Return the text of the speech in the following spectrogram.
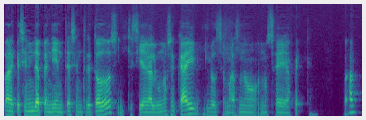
para que sean independientes entre todos y que si alguno se cae, los demás no, no se afecten. ¿va?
